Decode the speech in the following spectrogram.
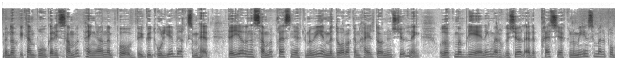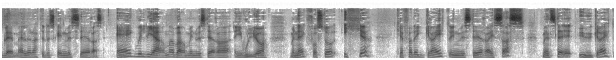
Men dere kan bruke de samme pengene på å bygge ut oljevirksomhet. Det gir den samme pressen i økonomien, men da har dere en helt annen unnskyldning. Og dere må bli enige med dere sjøl. Er det press i økonomien som er det problem, eller at det skal investeres? Jeg vil gjerne være med å investere i olja, men jeg forstår ikke hvorfor det er greit å investere i SAS, mens det er ugreit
